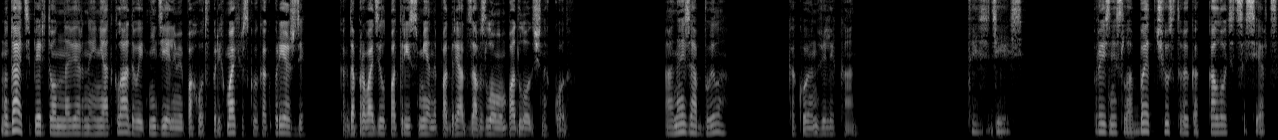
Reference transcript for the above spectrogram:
Ну да, теперь-то он, наверное, не откладывает неделями поход в парикмахерскую, как прежде — когда проводил по три смены подряд за взломом подлодочных кодов. А она и забыла, какой он великан. «Ты здесь», — произнесла Бет, чувствуя, как колотится сердце.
